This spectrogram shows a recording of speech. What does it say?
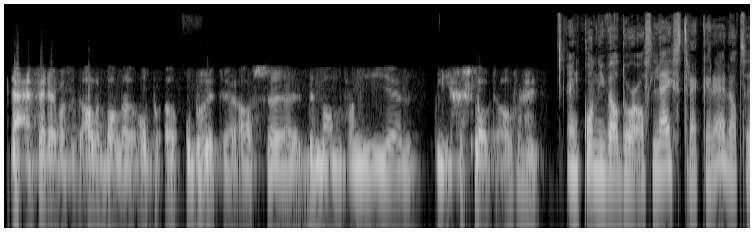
Nou, en verder was het alle ballen op, op Rutte als de man van die, van die gesloten overheid. En kon hij wel door als lijsttrekker, hè? Dat,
